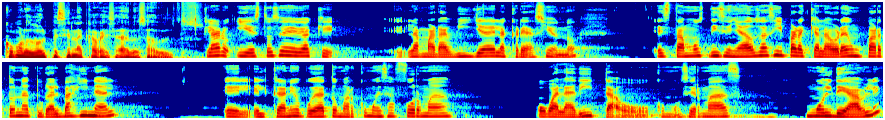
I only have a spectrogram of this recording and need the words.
como los golpes en la cabeza de los adultos. Claro, y esto se debe a que eh, la maravilla de la creación, ¿no? Estamos diseñados así para que a la hora de un parto natural vaginal, el, el cráneo pueda tomar como esa forma ovaladita o como ser más moldeable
